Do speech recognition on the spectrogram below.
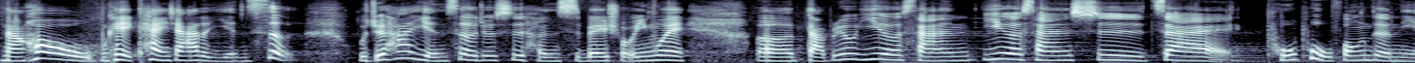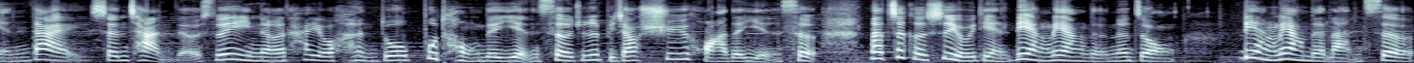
然后我们可以看一下它的颜色，我觉得它的颜色就是很 special，因为呃 W 一二三一二三是在普普风的年代生产的，所以呢它有很多不同的颜色，就是比较虚华的颜色。那这个是有一点亮亮的那种亮亮的蓝色，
